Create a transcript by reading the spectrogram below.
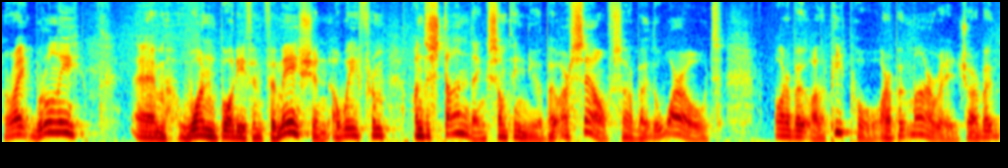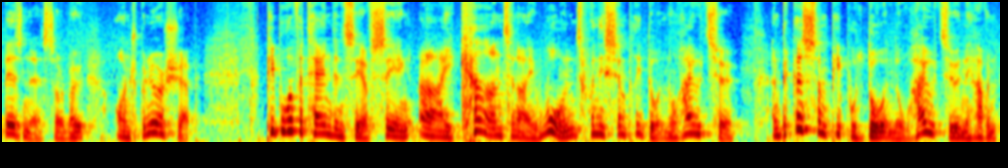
All right, we're only um, one body of information away from understanding something new about ourselves or about the world or about other people or about marriage or about business or about entrepreneurship. People have a tendency of saying I can't and I won't when they simply don't know how to. And because some people don't know how to and they haven't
